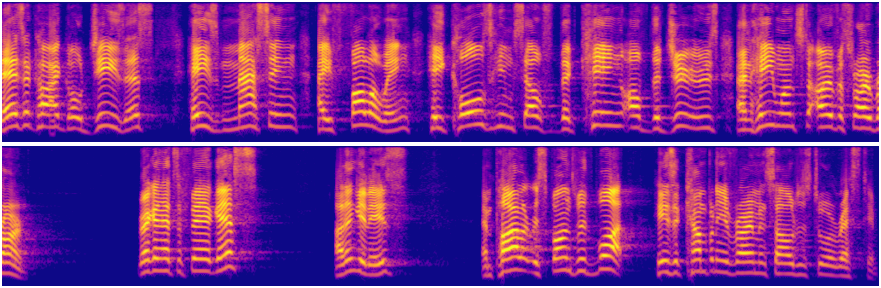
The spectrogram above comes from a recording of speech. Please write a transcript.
There's a guy called Jesus. He's massing a following. He calls himself the King of the Jews, and he wants to overthrow Rome. Reckon that's a fair guess? I think it is. And Pilate responds with what? Here's a company of Roman soldiers to arrest him.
